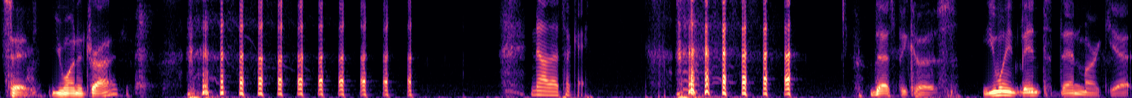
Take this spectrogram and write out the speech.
Said, "You want to drive?" no, that's okay. That's because you ain't been to Denmark yet.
